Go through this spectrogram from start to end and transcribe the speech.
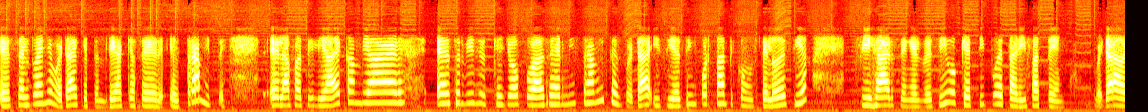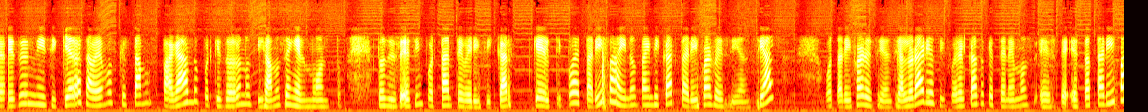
es el dueño, ¿verdad?, que tendría que hacer el trámite. Eh, la facilidad de cambiar el servicio es que yo pueda hacer mis trámites, ¿verdad? Y si es importante, como usted lo decía, fijarse en el recibo qué tipo de tarifa tengo. ¿verdad? A veces ni siquiera sabemos qué estamos pagando porque solo nos fijamos en el monto. Entonces es importante verificar que el tipo de tarifa ahí nos va a indicar tarifa residencial o tarifa residencial horaria, si fuera el caso que tenemos este, esta tarifa,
